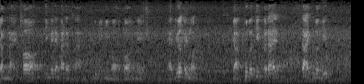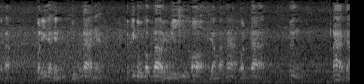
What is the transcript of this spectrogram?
จำหน่ายท่อที่ไม่ได้มาตรฐานคือไม่มีมอกรเนี่ยเยอะไปหมด จากทุกอาทิตย์ก็ได้ได้ทุกอาทิตย์นะครับ วันนี้จะเห็นอยู่ข้างหน้าเนี่ยเมื่อกี้ดูคร่าวๆยังมียี่ห้อยามาฮ่าฮอนด้าซึ่งน่าจะ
